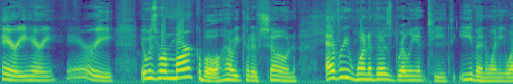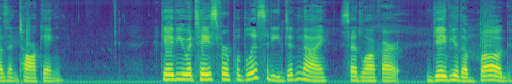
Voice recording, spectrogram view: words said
Harry, Harry, Harry. It was remarkable how he could have shown every one of those brilliant teeth, even when he wasn't talking. Gave you a taste for publicity, didn't I? said Lockhart. Gave you the bug.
